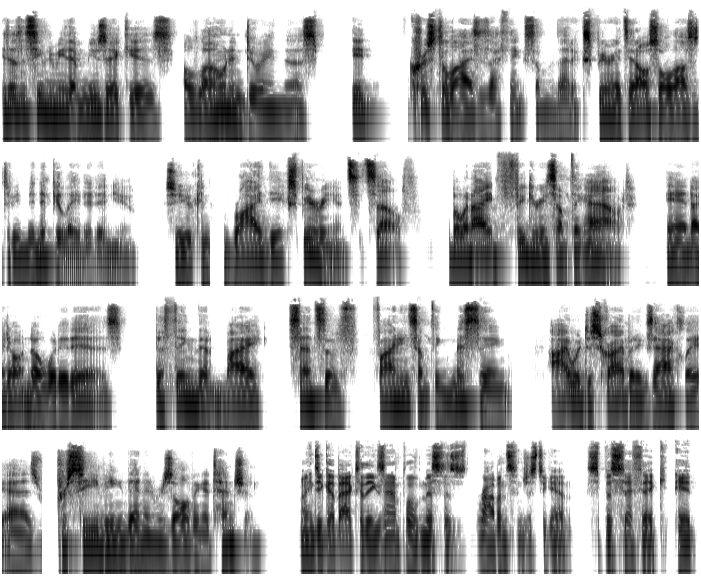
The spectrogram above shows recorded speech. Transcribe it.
It doesn't seem to me that music is alone in doing this. It crystallizes, I think, some of that experience. It also allows it to be manipulated in you so you can ride the experience itself. But when I'm figuring something out and I don't know what it is, the thing that my sense of finding something missing, I would describe it exactly as perceiving then and resolving attention. I mean, to go back to the example of Mrs. Robinson, just to get specific, it,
